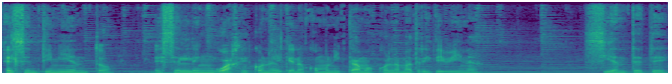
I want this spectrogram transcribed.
El sentimiento es el lenguaje con el que nos comunicamos con la matriz divina. Siéntete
